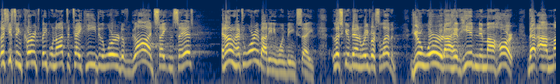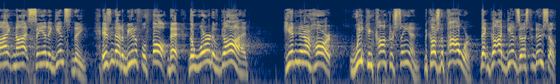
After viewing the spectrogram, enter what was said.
Let's just encourage people not to take heed to the word of God, Satan says, and I don't have to worry about anyone being saved. Let's skip down and read verse 11. Your word I have hidden in my heart that I might not sin against thee. Isn't that a beautiful thought that the word of God hidden in our heart we can conquer sin because the power that God gives us to do so.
